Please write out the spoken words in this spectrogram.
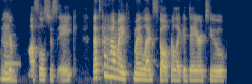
like mm-hmm. your muscles just ache. That's kind of how my my legs felt for like a day or two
